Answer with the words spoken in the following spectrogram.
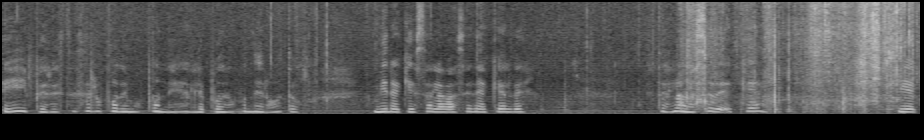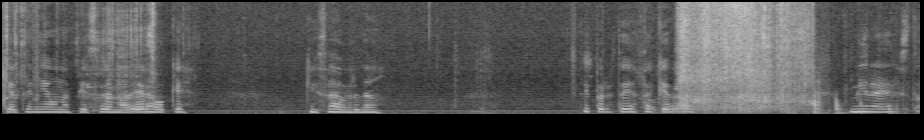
Ey, pero este se lo podemos poner, le podemos poner otro. Mira, aquí está la base de aquel, ve. Esta es la base de aquel. Y aquel tenía una pieza de madera o qué. Quizá, ¿verdad? Sí, pero este ya está quebrado. Mira esto.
